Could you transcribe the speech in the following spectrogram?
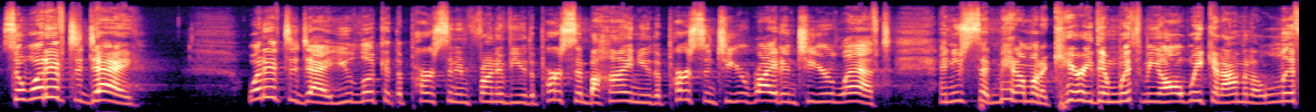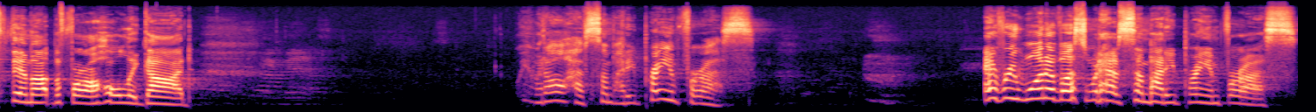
So, what if today, what if today you look at the person in front of you, the person behind you, the person to your right and to your left, and you said, Man, I'm gonna carry them with me all week and I'm gonna lift them up before a holy God? We would all have somebody praying for us. Every one of us would have somebody praying for us.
